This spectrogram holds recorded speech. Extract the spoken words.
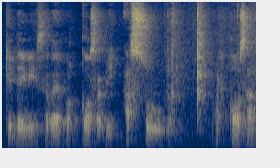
che devi sapere qualcosa di assoluto, qualcosa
